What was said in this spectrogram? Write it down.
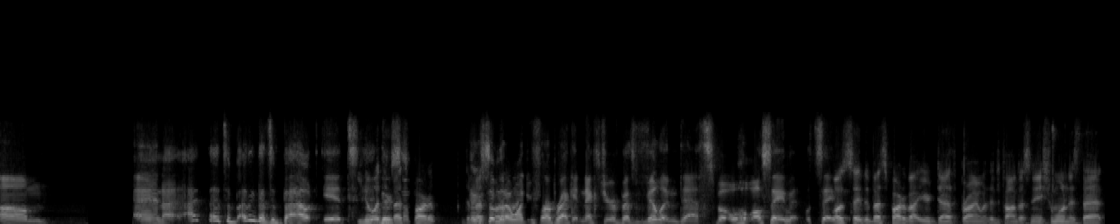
Um, and I, I that's a, I think that's about it. You know what the best some- part of the There's something some that I want to do for our bracket next year of best villain deaths, but we'll, I'll save it. Let's save I'll it. say the best part about your death, Brian, with the Final Destination one is that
